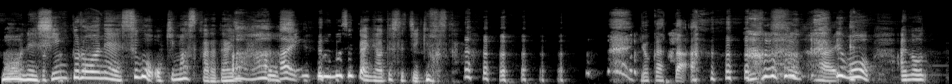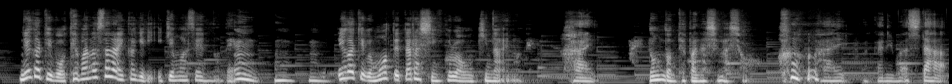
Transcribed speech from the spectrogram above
もうね、シンクロはね、すぐ起きますから大丈夫。はい、シンクロの世界に私たち行きますから。よかった。はい、でも、あの、ネガティブを手放さない限りいけませんので、うんうんうん、ネガティブ持ってたらシンクロは起きないので、はい。どんどん手放しましょう。はい、わかりました。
